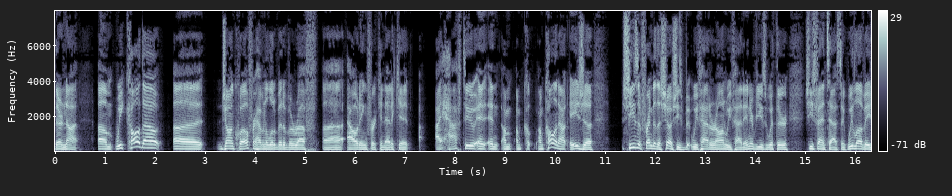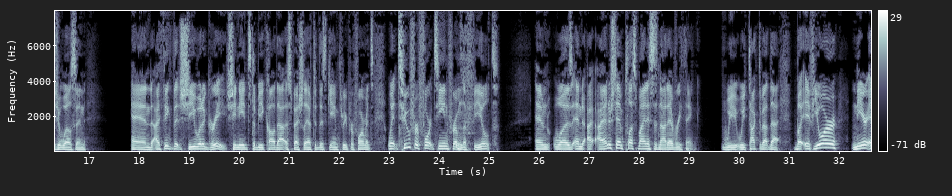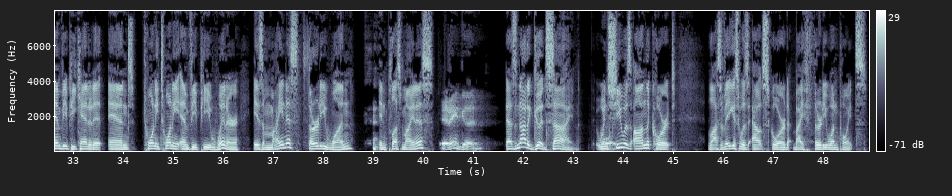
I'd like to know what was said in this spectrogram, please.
they're not. Um, we called out uh, Jonquel for having a little bit of a rough uh, outing for Connecticut. I have to, and, and I'm I'm I'm calling out A'ja. She's a friend of the show. She's we've had her on. We've had interviews with her. She's fantastic. We love A'ja Wilson. And I think that she would agree. She needs to be called out, especially after this game three performance. Went two for 14 from the field and was, and I, I understand plus minus is not everything. We, we talked about that. But if you're near MVP candidate and 2020 MVP winner is minus 31 in plus minus, It ain't good. that's not a good sign. When she was on the court, Las Vegas was outscored by 31 points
